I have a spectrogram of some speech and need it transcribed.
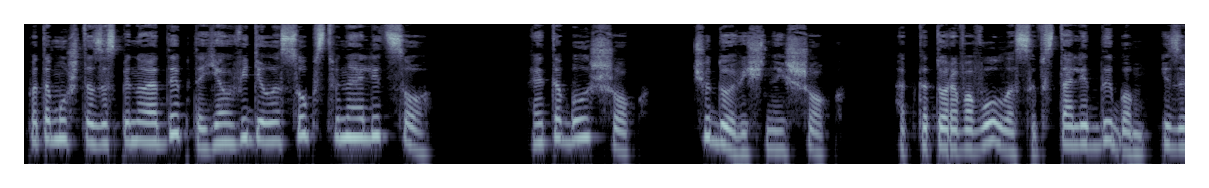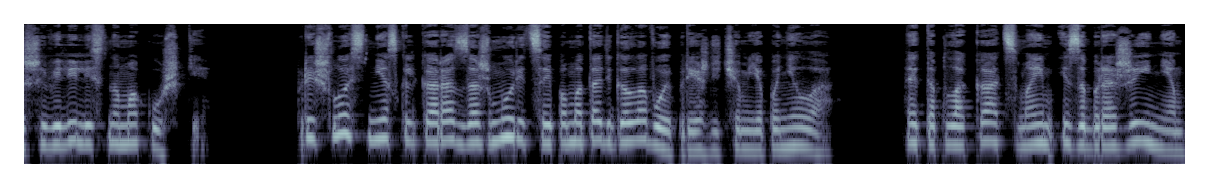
потому что за спиной адепта я увидела собственное лицо. Это был шок, чудовищный шок, от которого волосы встали дыбом и зашевелились на макушке. Пришлось несколько раз зажмуриться и помотать головой, прежде чем я поняла. Это плакат с моим изображением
